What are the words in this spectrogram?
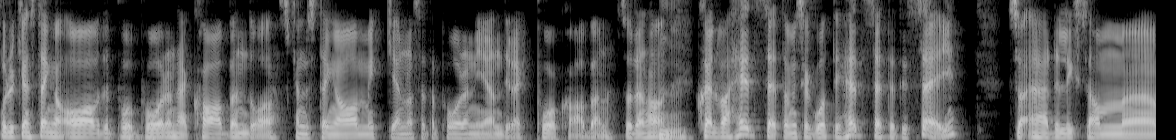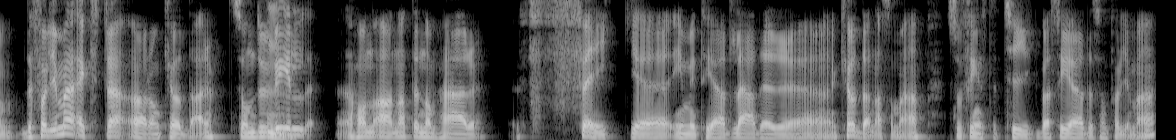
och du kan stänga av det på, på den här kabeln då. Så kan du stänga av micken och sätta på den igen direkt på kabeln. Så den har Mm. själva headset, om vi ska gå till headsetet i sig. Så är det liksom, eh, det följer med extra öronkuddar. Så om du Mm. vill ha något annat än de här fake eh, läderkuddarna som är. Så finns det tygbaserade som följer med.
